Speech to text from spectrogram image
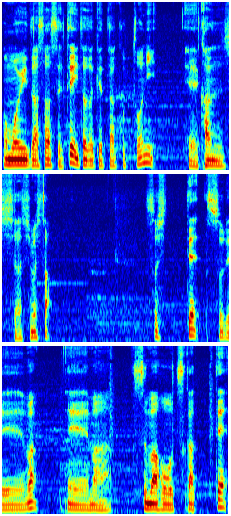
思い出させていただけたことに、えー、感謝しました。そしてそれは、えー、まあスマホを使って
